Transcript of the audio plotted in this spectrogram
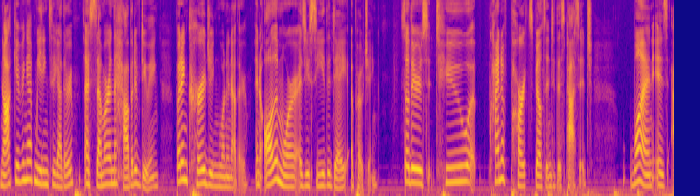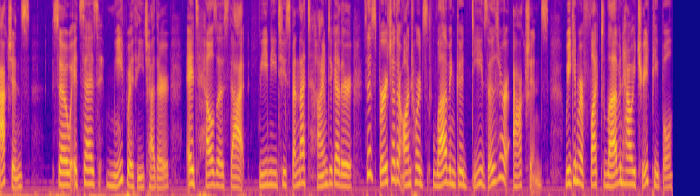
not giving up meeting together, as some are in the habit of doing but encouraging one another, and all the more as you see the day approaching. So there's two kind of parts built into this passage. One is actions. So it says meet with each other. It tells us that we need to spend that time together to spur each other on towards love and good deeds. Those are actions. We can reflect love in how we treat people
